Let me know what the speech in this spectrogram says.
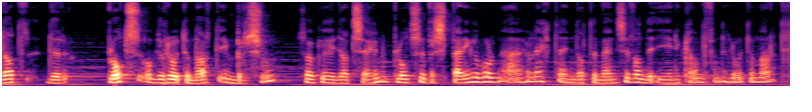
dat er plots op de Grote Markt in Brussel, zou kun je dat zeggen, plotse versperringen worden aangelegd en dat de mensen van de ene kant van de Grote Markt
